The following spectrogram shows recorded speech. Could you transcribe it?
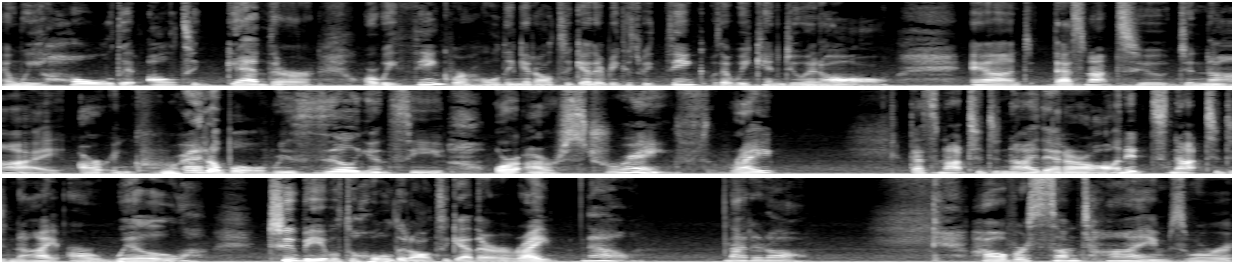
and we hold it all together, or we think we're holding it all together because we think that we can do it all. And that's not to deny our incredible resiliency or our strength, right? That's not to deny that at all. And it's not to deny our will to be able to hold it all together, right? No, not at all. However, sometimes when we're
